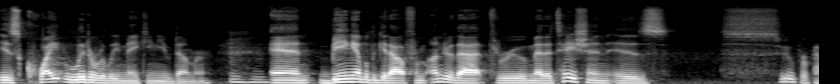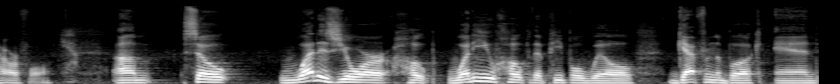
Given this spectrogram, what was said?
is quite literally making you dumber. And being able to get out from under that through meditation is super powerful. Yeah. Um, so, what is your hope? What do you hope that people will get from the book? And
